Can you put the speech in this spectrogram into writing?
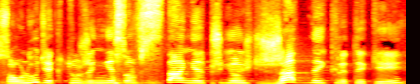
Są ludzie, którzy nie są w stanie przyjąć żadnej krytyki,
